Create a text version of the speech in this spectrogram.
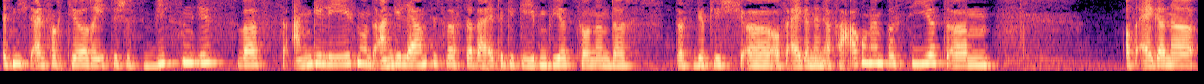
es nicht einfach theoretisches Wissen ist, was angelesen und angelernt ist, was da weitergegeben wird, sondern dass das wirklich äh, auf eigenen Erfahrungen basiert, ähm, auf eigener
